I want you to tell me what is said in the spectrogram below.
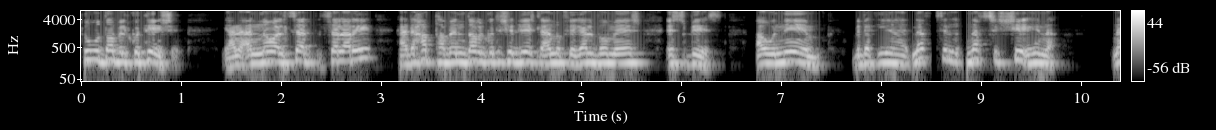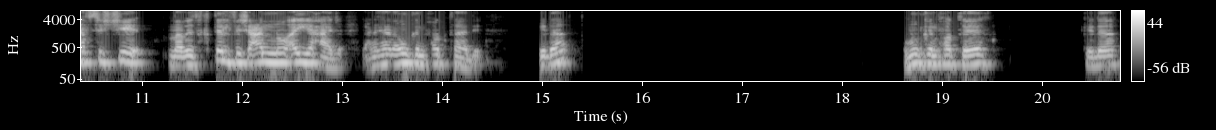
two double quotation يعني ال annual salary هذه حطها بين double quotation ليش؟ لأنه في قلبهم إيش؟ space أو name بدك إياها. نفس نفس الشيء هنا. نفس الشيء ما بتختلفش عنه أي حاجة. يعني هنا ممكن نحط هذه. كده؟ وممكن نحط إيه؟ كده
